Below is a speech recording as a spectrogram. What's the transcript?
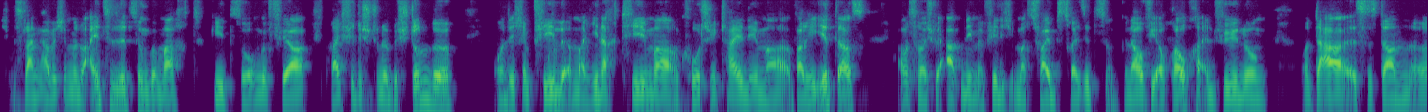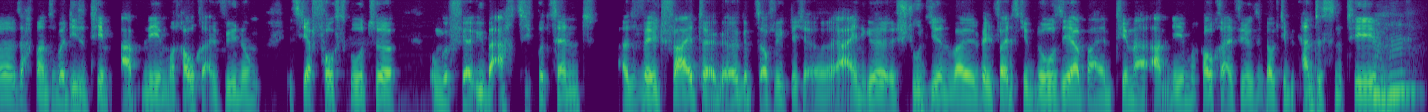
ich, bislang habe ich immer nur Einzelsitzungen gemacht, geht so ungefähr drei, vier Stunde bis Stunde. Und ich empfehle immer, je nach Thema und Coaching-Teilnehmer variiert das. Aber zum Beispiel Abnehmen empfehle ich immer zwei bis drei Sitzungen, genau wie auch Raucherentwöhnung. Und da ist es dann, äh, sagt man so, bei diesen Themen Abnehmen und Raucherentwöhnung ist die Erfolgsquote ungefähr über 80 Prozent. Also weltweit äh, gibt es auch wirklich äh, einige Studien, weil weltweit ist die Hypnose ja beim Thema Abnehmen und Raucherentwöhnung sind, glaube ich, die bekanntesten Themen. Mhm.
